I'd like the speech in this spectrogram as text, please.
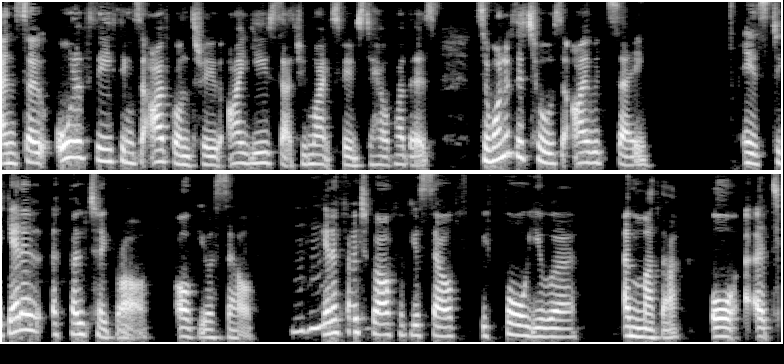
And so, all of the things that I've gone through, I use that through my experience to help others. So, one of the tools that I would say is to get a, a photograph of yourself. Mm-hmm. Get a photograph of yourself before you were a mother, or at,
